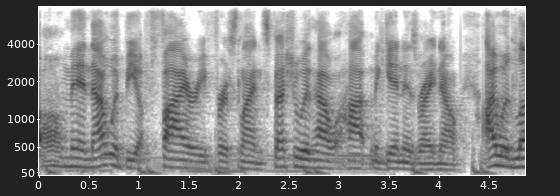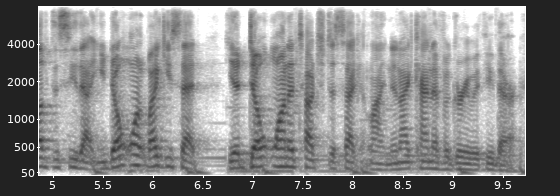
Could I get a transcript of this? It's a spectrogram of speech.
Oh man, that would be a fiery first line, especially with how hot McGinn is right now. I would love to see that. You don't want, like you said, you don't want to touch the second line, and I kind of agree with you there.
